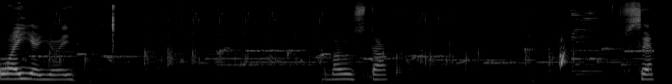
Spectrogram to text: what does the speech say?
Ой-ой-ой. Давай так. Все.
